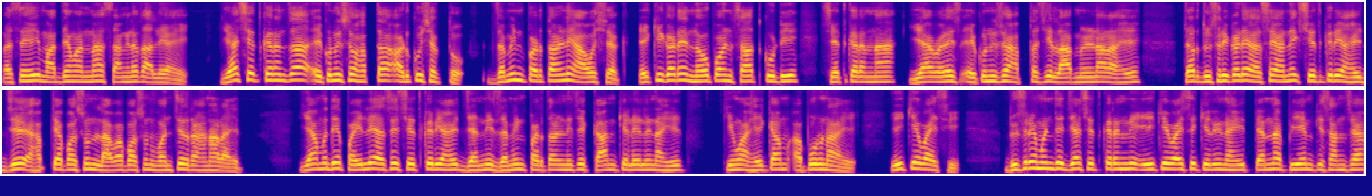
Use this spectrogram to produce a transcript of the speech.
असेही माध्यमांना सांगण्यात आले आहे. या शेतकऱ्यांचा एकोणीसवा हप्ता अडकू शकतो. जमीन पडताळणी आवश्यक. एकीकडे नऊ पॉईंट सात कोटी शेतकऱ्यांना यावेळेस एकोणीसव्या हप्त्याची लाभ मिळणार आहे. तर दुसरीकडे असे अनेक शेतकरी आहेत जे हप्त्यापासून लाभापासून वंचित राहणार आहेत. यामध्ये पहिले असे शेतकरी आहेत ज्यांनी जमीन पडताळणीचे काम केलेले नाहीत किंवा हे काम अपूर्ण आहे. E K Y C. दुसरे म्हणजे ज्या शेतकऱ्यांनी ई के वाय सी केली नाही त्यांना पी एम किसानच्या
